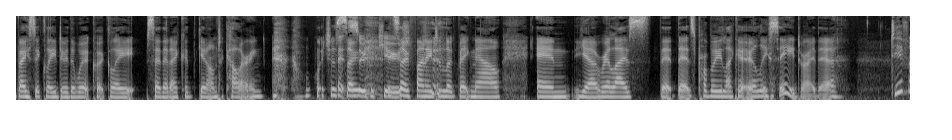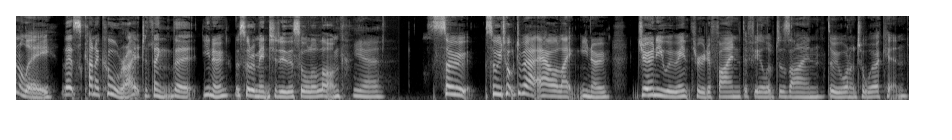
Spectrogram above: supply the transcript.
basically do the work quickly so that I could get on to colouring, which is That's so super cute. It's so funny to look back now and yeah, realise that that's probably like an early seed right there. Definitely. That's kind of cool, right? To think that, you know, we're sort of meant to do this all along. Yeah. So, so we talked about our like, you know, journey we went through to find the field of design that we wanted to work in.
